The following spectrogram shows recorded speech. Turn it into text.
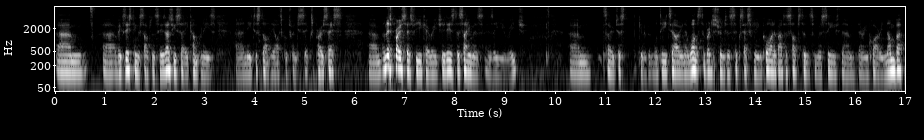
um, uh, of existing substances, as you say, companies uh, need to start the Article 26 process. Um, and this process for UK REACH, it is the same as, as EU REACH. Um, so just give a bit more detail, you know, once the registrant has successfully inquired about a substance and received um, their inquiry number,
